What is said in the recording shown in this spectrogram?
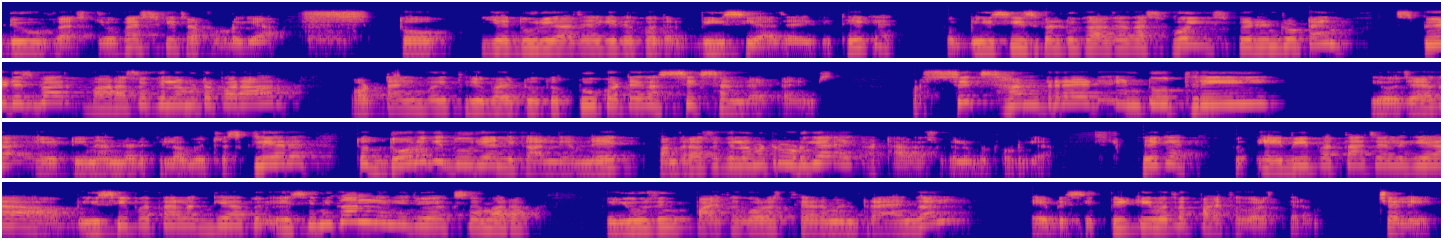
due west जो वेस्ट की तरफ़ उड़ गया। तो ये दूरी आ जाएगी, देखो इधर बीसी आ जाएगी, ठीक है? तो बीसी इजकल टू क्या हो जाएगा? वही स्पीड इंटू टाइम स्पीड इस बार बारह 1200 किलोमीटर पर आवर और टाइम वही थ्री बाई टू तो टू कटेगा 600 टाइम्स और सिक्स हंड्रेड इंटू थ्री ये हो जाएगा 1800 किलोमीटर क्लियर है। तो दोनों की दूरियाँ निकाल ली हमने। एक 1500 किलोमीटर उड़ गया, एक 1800 किलोमीटर उड़ गया। ठीक है? तो ए बी पता चल गया बी सी पता लग गया तो ए सी निकाल लेंगे जो एक्स हमारा। तो using Pythagoras theorem in triangle ABC PT मतलब पाइथागोरस थ्योरम चलिए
